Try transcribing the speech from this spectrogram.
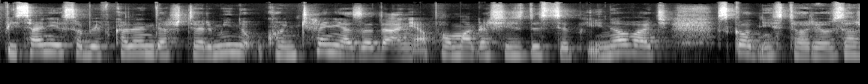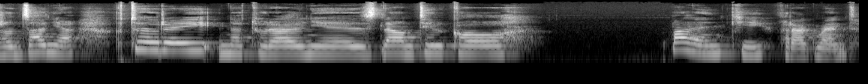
Wpisanie sobie w kalendarz terminu ukończenia zadania pomaga się zdyscyplinować zgodnie z teorią zarządzania, której naturalnie znam tylko maleńki fragment.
